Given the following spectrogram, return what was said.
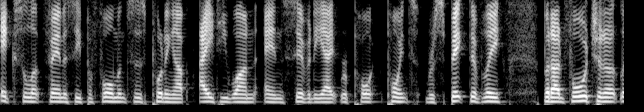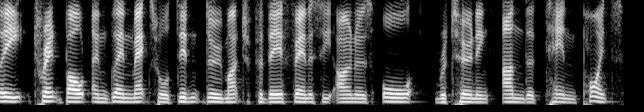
excellent fantasy performances, putting up 81 and 78 points respectively. But unfortunately, Trent Boult and Glenn Maxwell didn't do much for their fantasy owners, all returning under 10 points.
